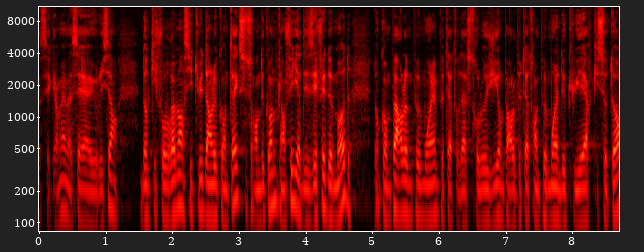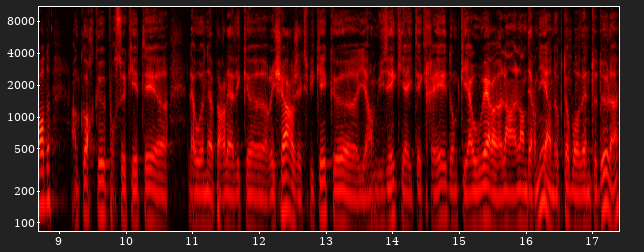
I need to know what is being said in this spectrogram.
c'est quand même assez ahurissant. Donc il faut vraiment situer dans le contexte, se rendre compte qu'en fait il y a des effets de mode. Donc on parle un peu moins peut-être d'astrologie, on parle peut-être un peu moins de cuillères qui se tordent, encore que pour ceux qui étaient euh, là où on a parlé avec Richard, j'expliquais qu'il y a un musée qui a été créé, donc qui a ouvert l'an dernier, en octobre 22, là,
